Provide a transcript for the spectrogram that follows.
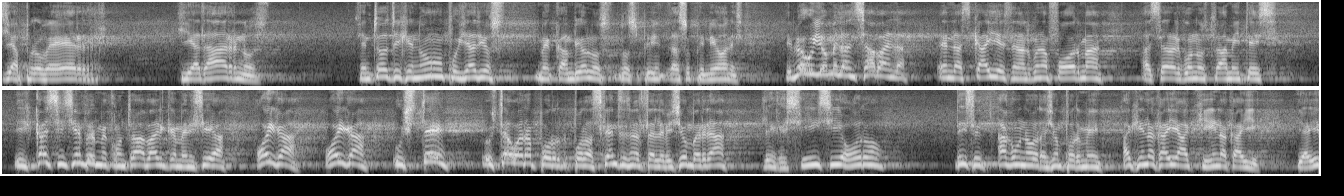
y a proveer y a darnos. Y entonces dije, no, pues ya Dios me cambió las opiniones. Y luego yo me lanzaba en, las calles en alguna forma a hacer algunos trámites. Y casi siempre me encontraba alguien que me decía, oiga, oiga, usted, usted ahora por, por las gentes en la televisión, ¿verdad? Le dije, sí, sí, oro. Dice, haga una oración por mí. Aquí en la calle, aquí en la calle. Y ahí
